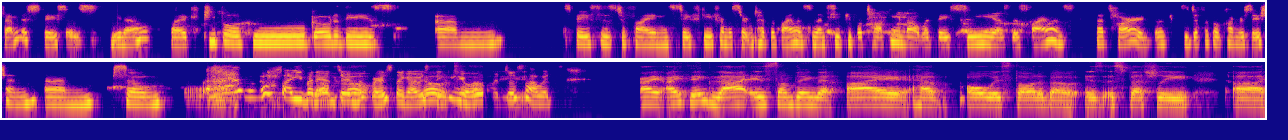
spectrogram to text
feminist spaces you know? Like people who go to these um, spaces to find safety from a certain type of violence and then see people talking about what they see as this violence that's hard. Like it's a difficult conversation. Um, so i don't know if i even No, answered no. the first thing i was No, thinking about but just how it's I, I think that is something that I have always thought about is especially uh,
